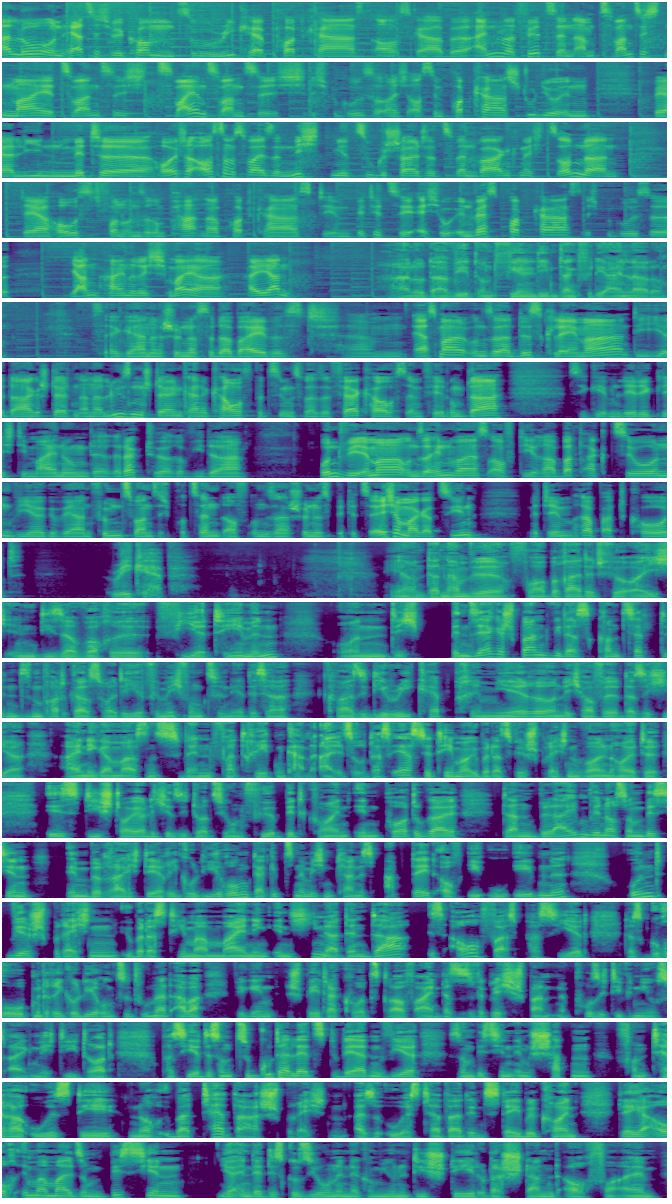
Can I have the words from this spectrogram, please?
Hallo und herzlich willkommen zu Recap Podcast Ausgabe 114 am 20. Mai 2022. Ich begrüße euch aus dem Podcast Studio in Berlin Mitte. Heute ausnahmsweise nicht mir zugeschaltet Sven Wagenknecht, sondern der Host von unserem Partner-Podcast, dem BTC Echo Invest Podcast. Ich begrüße Jan Heinrich Meyer. Hi Jan. Hallo David und vielen lieben Dank für die Einladung. Sehr gerne, schön, dass du dabei bist. Ähm, erstmal unser Disclaimer. Die hier dargestellten Analysen stellen keine Kauf- bzw. Verkaufsempfehlung dar. Sie geben lediglich die Meinung der Redakteure wieder. Und wie immer unser Hinweis auf die Rabattaktion. Wir gewähren 25% auf unser schönes BTC Echo Magazin mit dem Rabattcode RECAP. Ja, und dann haben wir vorbereitet für euch in dieser Woche vier Themen. Und ich bin sehr gespannt, wie das Konzept in diesem Podcast heute hier für mich funktioniert. Ist ja quasi die Recap-Premiere und ich hoffe, dass ich hier einigermaßen Sven vertreten kann. Also, das erste Thema, über das wir sprechen wollen heute, ist die steuerliche Situation für Bitcoin in Portugal. Dann bleiben wir noch so ein bisschen im Bereich der Regulierung. Da gibt's nämlich ein kleines Update auf EU-Ebene und wir sprechen über das Thema Mining in China, denn da ist auch was passiert, das grob mit Regulierung zu tun hat, aber wir gehen später kurz drauf ein. Das ist wirklich spannend, eine positive News eigentlich, die dort passiert ist. Und zu guter Letzt werden wir so ein bisschen im Schatten von Terra USD noch über Tether sprechen, also US Tether, den Stablecoin, der ja auch immer mal so ein bisschen ja in der Diskussion in der Community steht oder stand auch vor allem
